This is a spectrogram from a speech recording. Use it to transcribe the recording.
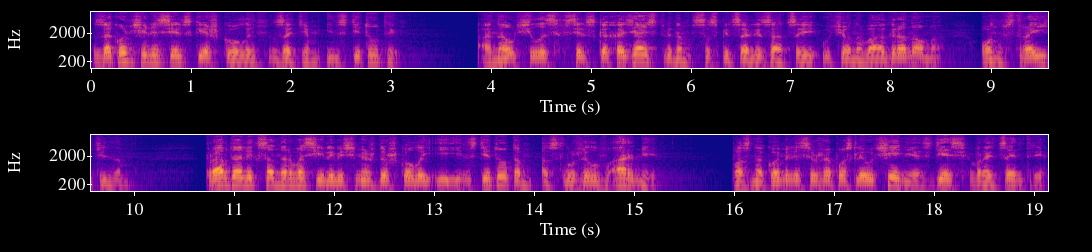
закончили сельские школы, затем институты. Она училась в сельскохозяйственном со специализацией ученого-агронома, он в строительном. Правда, Александр Васильевич между школой и институтом отслужил в армии. Познакомились уже после учения здесь, в райцентре.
